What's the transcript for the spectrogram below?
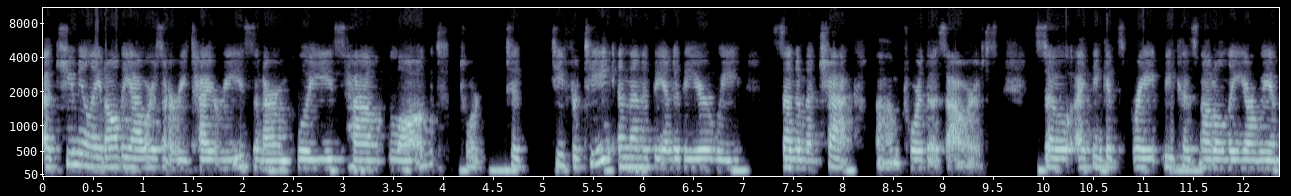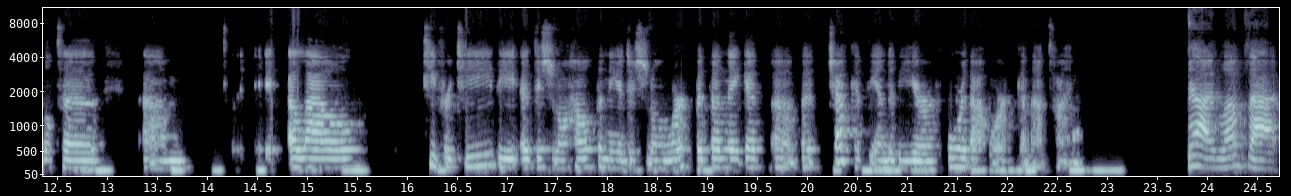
accumulate all the hours our retirees and our employees have logged toward, to T for T. And then at the end of the year, we send them a check um, for those hours. So I think it's great because not only are we able to um, allow T for T, the additional help and the additional work, but then they get uh, a check at the end of the year for that work and that time. Yeah, I love that.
